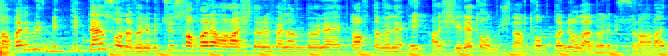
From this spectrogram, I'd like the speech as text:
Safarimiz bittikten sonra böyle bütün safari araçları falan böyle etrafta böyle e- aşiret olmuşlar. Toplanıyorlar böyle bir sürü araç.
